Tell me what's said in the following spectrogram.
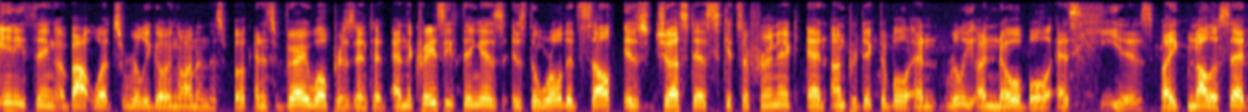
anything about what's really going on in this book and it's very well presented. And the crazy thing is is the world itself is just as schizophrenic and unpredictable and really unknowable as he is. Like Nalo said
